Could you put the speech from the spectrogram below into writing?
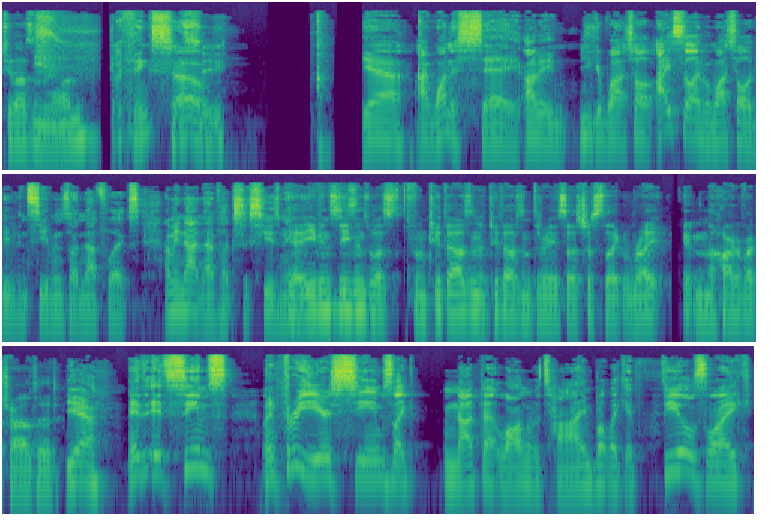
2001? I think Let's so. Yeah, I want to say. I mean, you can watch all. Of, I still haven't watched all of Even Stevens on Netflix. I mean, not Netflix. Excuse me. Yeah, Even Stevens was from 2000 to 2003, so it's just like right in the heart of our childhood. Yeah, it it seems like three years seems like not that long of a time, but like it feels like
